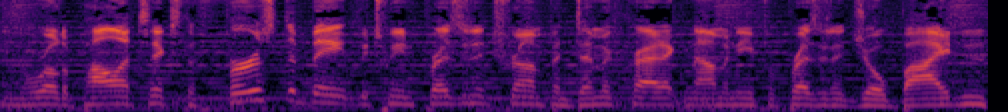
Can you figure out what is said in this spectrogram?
in the world of politics. The first debate between President Trump and Democratic nominee for President Joe Biden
